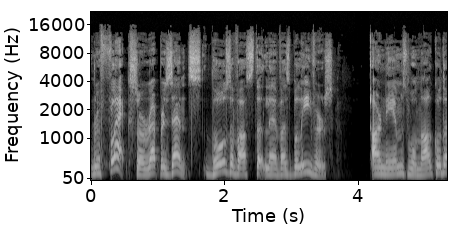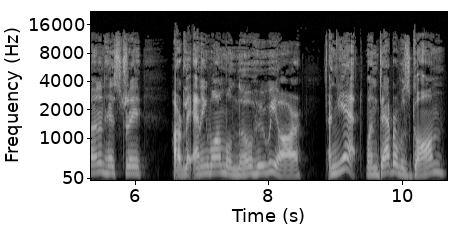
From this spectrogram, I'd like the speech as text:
reflects or represents those of us that live as believers. Our names will not go down in history Hardly anyone will know who we are. And yet, when Deborah was gone,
